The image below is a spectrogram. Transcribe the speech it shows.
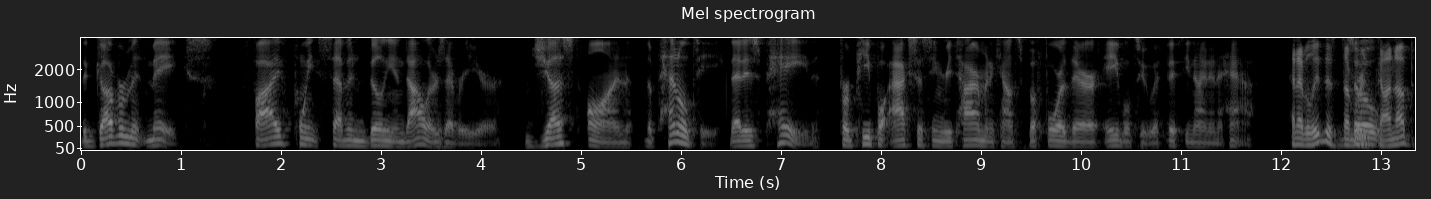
the government makes $5.7 billion every year just on the penalty that is paid for people accessing retirement accounts before they're able to at 59 and a half. and i believe this number So- has gone up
